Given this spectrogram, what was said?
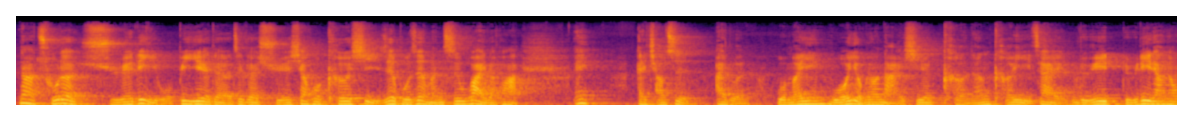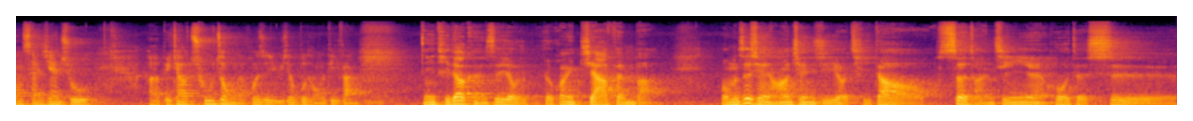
那除了学历，我毕业的这个学校或科系热不热门之外的话，哎哎，乔治、艾伦，我们我有没有哪一些可能可以在履历履历当中呈现出呃比较出众的或者与众不同的地方？你提到可能是有有关于加分吧？我们之前好像前几集有提到社团经验，或者是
